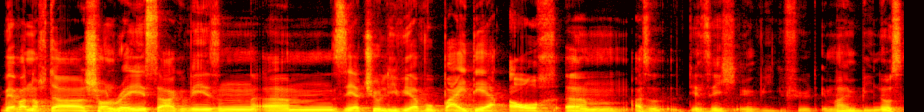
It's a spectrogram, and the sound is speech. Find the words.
Wer war noch da? Sean Ray ist da gewesen, ähm, Sergio Olivia, wobei der auch, ähm, also den sehe ich irgendwie gefühlt immer im Binus.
